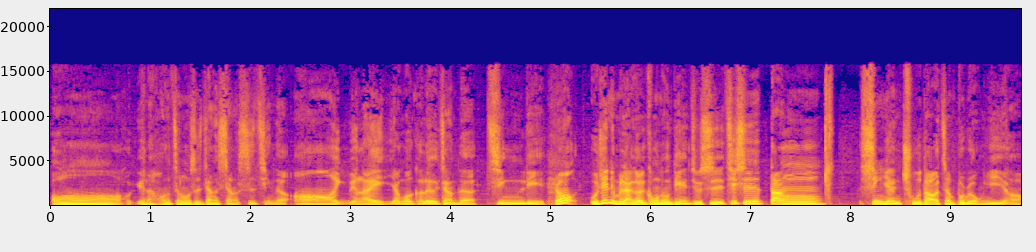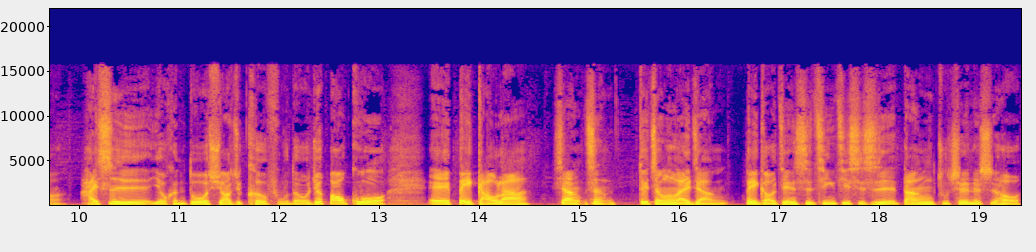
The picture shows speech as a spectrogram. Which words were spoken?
哦，原来黄正龙是这样想事情的哦，原来阳光可乐有这样的经历。然后我觉得你们两个的共同点就是，其实当新人出道真不容易哈，还是有很多需要去克服的。我觉得包括诶背稿啦，像正对郑龙来讲，背稿这件事情其实是当主持人的时候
